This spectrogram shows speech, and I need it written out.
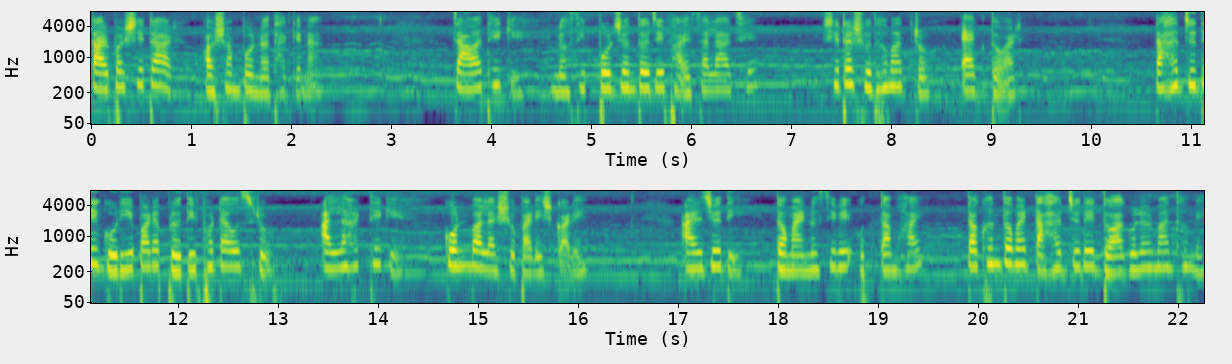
তারপর সেটা আর অসম্পূর্ণ থাকে না। চাওয়া থেকে নসিব পর্যন্ত যে ফায়সালা আছে, সেটা শুধুমাত্র এক দোয়ার। তাহাজ্জুদে গড়িয়ে পড়া প্রতিফোটা অশ্রু আল্লাহর থেকে কোন বলার সুপারিশ করে? আর যদি তোমার নসিবে উত্তম হয়, তখন তোমার তাহাজ্জুদের দোয়াগুলোর মাধ্যমে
